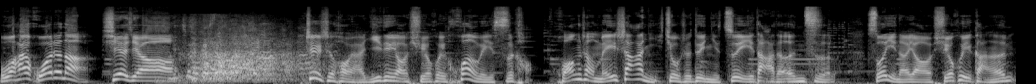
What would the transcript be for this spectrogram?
我还活着呢，谢谢啊。这时候呀，一定要学会换位思考。皇上没杀你，就是对你最大的恩赐了。所以呢，要学会感恩。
